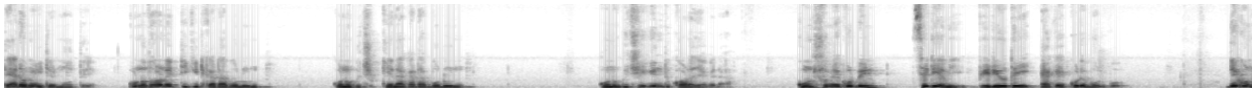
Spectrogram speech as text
তেরো মিনিটের মধ্যে কোনো ধরনের টিকিট কাটা বলুন, কোনো কিছু কেনাকাটা বলুন, কোনো কিছুই কিন্তু করা যাবে না। কোন সময় করবেন সেটি আমি ভিডিওতেই এক এক করে বলব। দেখুন,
